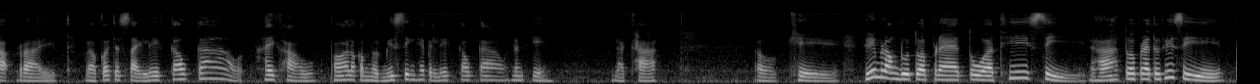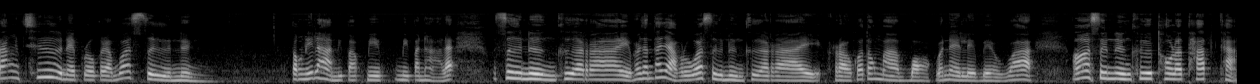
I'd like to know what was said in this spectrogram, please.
อะไร เราก็จะใส่เลข 99 ให้เขา เพราะว่าเรากำหนด missing ให้เป็นเลข 99 นั่นเองนะคะโอเค ทีนี้มาลองดูตัวแปรตัวที่4นะคะตัวแปรตัวที่ 4 ตั้งชื่อในโปรแกรมว่าสื่อ 1 ตรงนี้แหละมีมีมีปัญหาแล้วสื่อหนึ่งคืออะไร เพราะฉะนั้นถ้าอยากรู้ว่าสื่อหนึ่งคืออะไร เราก็ต้องมาบอกไว้ในเลเบลว่าอ๋อสื่อหนึ่งคือโทรทัศน์ค่ะ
